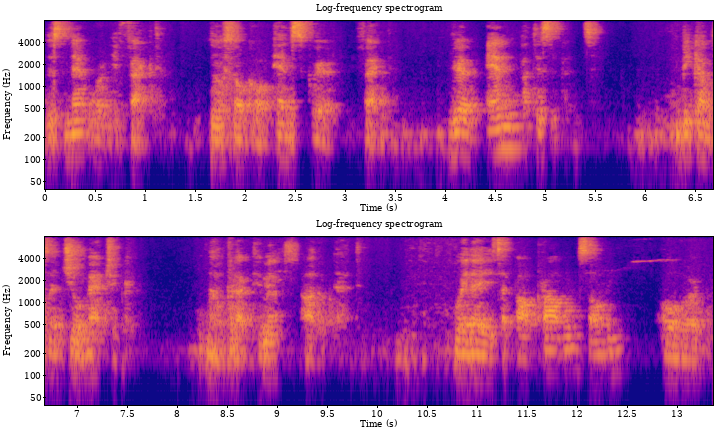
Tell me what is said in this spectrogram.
this network effect, the so-called N squared effect. You have N participants, it becomes a geometric know, productivity Yes. out of that. Whether it's about problem solving or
